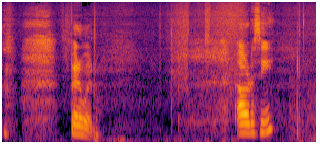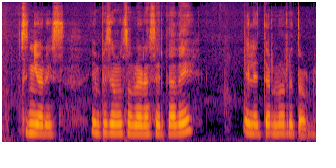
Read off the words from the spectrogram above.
Pero bueno. Ahora sí, señores, empecemos a hablar acerca de el eterno retorno.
